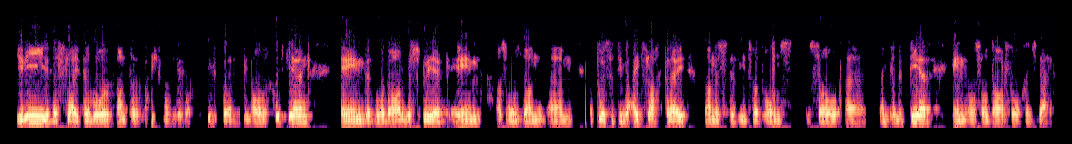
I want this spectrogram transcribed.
hierdie besluite word aan verwys na die finale goedkeuring en dit word daar bespreek en as ons dan ehm, 'n um, positiewe uitslag kry, dan is dit iets wat ons sal uh, implementeer en ons sal daarvolgens werk.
